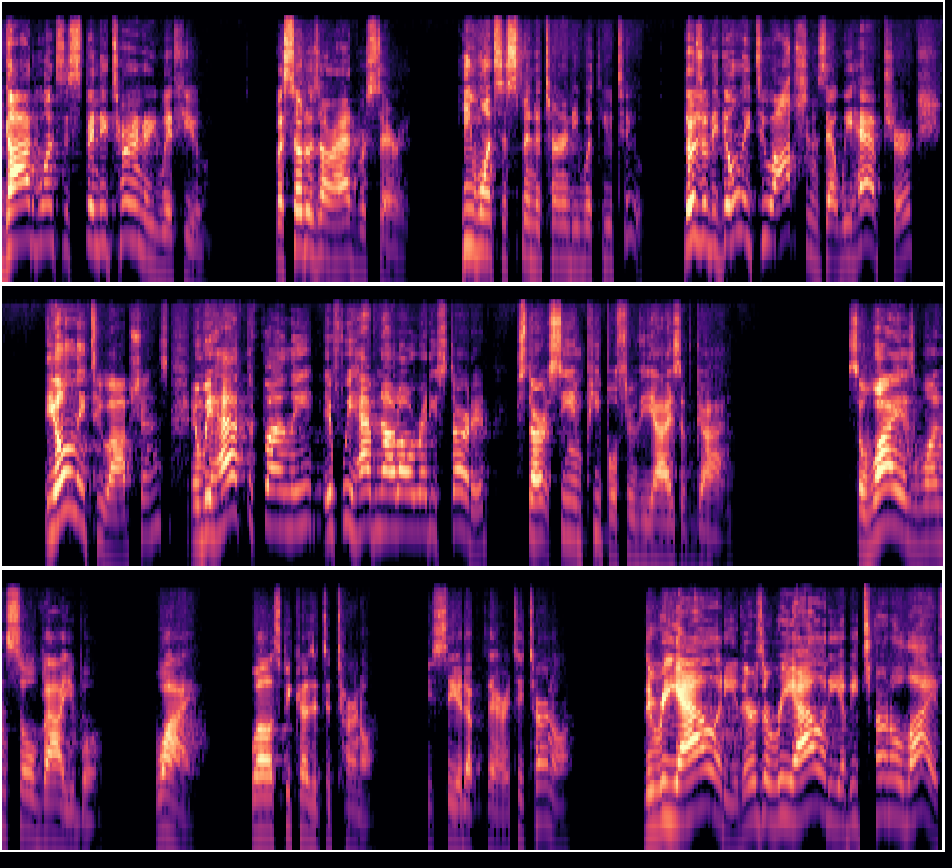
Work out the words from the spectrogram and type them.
God wants to spend eternity with you, but so does our adversary. He wants to spend eternity with you too. Those are the only two options that we have, church. The only two options. And we have to finally, if we have not already started, start seeing people through the eyes of God. So, why is one soul valuable? Why? Well, it's because it's eternal. You see it up there, it's eternal. The reality, there's a reality of eternal life.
